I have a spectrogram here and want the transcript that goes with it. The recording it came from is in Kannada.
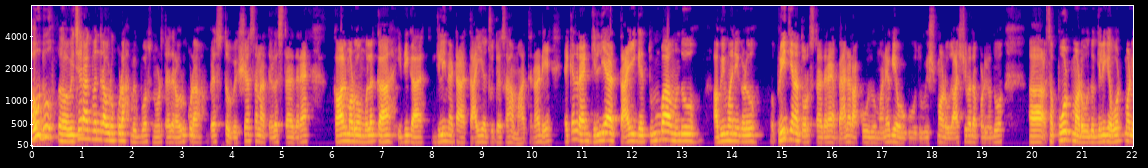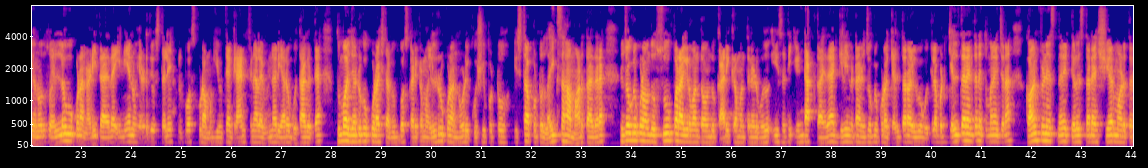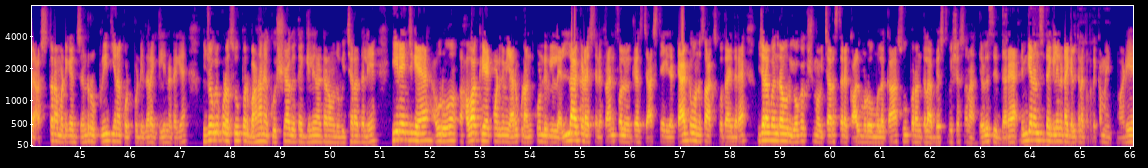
ಹೌದು ವಿಜಯ್ ರಾಘವೇಂದ್ರ ಅವರು ಕೂಡ ಬಿಗ್ ಬಾಸ್ ನೋಡ್ತಾ ಇದ್ದಾರೆ. ಅವರು ಕೂಡ ಬೆಸ್ಟ್ ವಿಶಸ್ ಅನ್ನ ತಿಳಿಸ್ತಾ ಇದ್ದಾರೆ. ಕಾಲ್ ಮಾಡುವ ಮೂಲಕ ಇದೀಗ ಗಿಲಿ ನಟ ತಾಯಿಯ ಜೊತೆ ಸಹ ಮಾತನಾಡಿ, ಯಾಕೆಂದ್ರೆ ಗಿಲ್ಲಿಯ ತಾಯಿಗೆ ತುಂಬಾ ಒಂದು ಅಭಿಮಾನಿಗಳು ಪ್ರೀತಿಯನ್ನ ತೋರಿಸ್ತಾ ಇದ್ದಾರೆ. ಬ್ಯಾನರ್ ಹಾಕುವುದು, ಮನೆಗೆ ಹೋಗುವುದು ವಿಶ್ ಮಾಡುವುದು, ಆಶೀರ್ವಾದ ಪಡೆಯೋದು ಸಪೋರ್ಟ್ ಮಾಡುವುದು ಗೆಲಿಗೆ ವೋಟ್ ಮಾಡಿ ಅನ್ನೋದು ಸೊ ಎಲ್ಲವೂ ಕೂಡ ನಡೀತಾ ಇದೆ. ಇನ್ನೇನು ಎರಡು ದಿವಸದಲ್ಲಿ ಬಿಗ್ ಬಾಸ್ ಕೂಡ ಮುಗಿಯುತ್ತೆ. ಗ್ರ್ಯಾಂಡ್ ಫಿನಾಲೆ ವಿನ್ನರ್ ಯಾರೋ ಗೊತ್ತಾಗುತ್ತೆ. ತುಂಬಾ ಜನರಿಗೂ ಕೂಡ ಇಷ್ಟ ಬಿಗ್ ಬಾಸ್ ಕಾರ್ಯಕ್ರಮ. ಎಲ್ಲರೂ ಕೂಡ ನೋಡಿ ಖುಷಿ ಪಟ್ಟು ಇಷ್ಟಪಟ್ಟು ಲೈಕ್ ಸಹ ಮಾಡ್ತಾ ಇದ್ದಾರೆ. ನಿಜವಾಗ್ಲೂ ಕೂಡ ಒಂದು ಸೂಪರ್ ಆಗಿರುವಂತ ಒಂದು ಕಾರ್ಯಕ್ರಮ ಅಂತ ಹೇಳ್ಬೋದು. ಈ ಸತಿ ಎಂಡ್ ಆಗ್ತಾ ಇದೆ. ಗಿಲಿ ನಟ ನಿಜವಾಗ್ಲೂ ಕೂಡ ಗೆಲ್ತಾರೋ ಇಲ್ವೋ ಗೊತ್ತಿಲ್ಲ ಬಟ್ ಗೆಲ್ತಾರೆ ಅಂತಾನೆ ತುಂಬಾನೇ ಜನ ಕಾನ್ಫಿಡೆನ್ಸ್ನಲ್ಲಿ ತಿಳಿಸ್ತಾರೆ ಶೇರ್ ಮಾಡುತ್ತಾರೆ. ಅಷ್ಟರ ಮಟ್ಟಿಗೆ ಜನರು ಪ್ರೀತಿಯನ್ನ ಕೊಟ್ಬಿಟ್ಟಿದ್ದಾರೆ ಗಿಲಿ ನಟಗೆ. ನಿಜವಾಗ್ಲೂ ಕೂಡ ಸೂಪರ್ ಬಹಳನೇ ಖುಷಿ ಆಗುತ್ತೆ ನಟನ ಒಂದು ವಿಚಾರದಲ್ಲಿ ಈ ರೇಂಜ್ಗೆ ಅವರು ಹವಾ ಕ್ರಿಯೇಟ್ ಮಾಡಿದ್ರೆ ಯಾರು ಕೂಡ ಅಂದ್ಕೊಂಡಿರ್ಲಿಲ್ಲ. ಎಲ್ಲಾ ಕಡೆ ಅಷ್ಟೇ ಫ್ಯಾನ್ ಫಾಲೋವಿಂಗ್ ಜಾಸ್ತಿ ಆಗಿದೆ. ಟ್ಯಾಟೂ ಅನ್ನು ಸಹ ಹಾಕ್ಸ್ಕೊತಾ ಇದ್ದಾರೆ. ವಿಚಾರಕ್ಕೆ ಬಂದ್ರೆ ಅವರು ಯೋಗಕ್ಷೇಮ ವಿಚಾರಿಸ್ತಾರೆ ಕಾಲ್ ಮಾಡುವ ಮೂಲಕ. ಸೂಪರ್ ಅಂತೆಲ್ಲ ಬೆಸ್ಟ್ ವಿಶಸ್ ಅನ್ನ ತಿಳಿಸಿದ್ದಾರೆ. ನಿಮ್ಗೆ ಅನ್ಸುತ್ತೆ? ಗಿಲಿನಟ ನಟ ಗೆಲ್ತಾನೆ ಕಮೆಂಟ್ ಮಾಡಿ.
